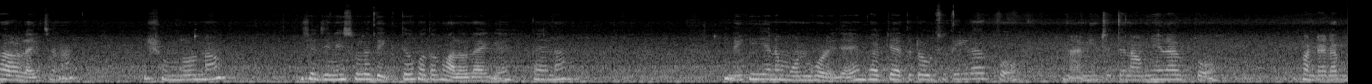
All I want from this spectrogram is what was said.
ভালো লাগছে না? সুন্দর না? সে জিনিসগুলো দেখতেও কত ভালো লাগে, তাই না? দেখি যেন মন ভরে যায়। ভাবছি এতটা উঁচুতেই রাখব, না নিচুতে নামিয়ে রাখব। ওখানটায় রাখব,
